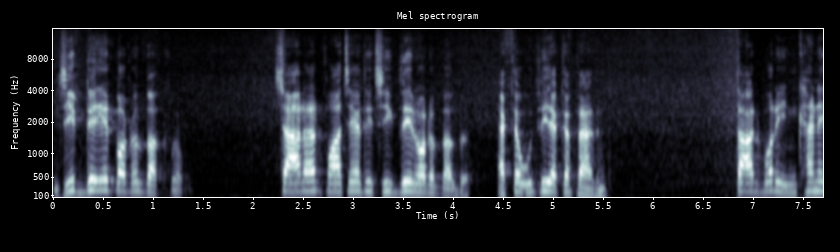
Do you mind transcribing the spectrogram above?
জীবদেহের পঠন তত্ত্ব চার আর পাঁচে আছে জীবদেহের পঠন তত্ত্ব একটা উদ্ভিদ, একটা প্রাণ। তারপরে এখানে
